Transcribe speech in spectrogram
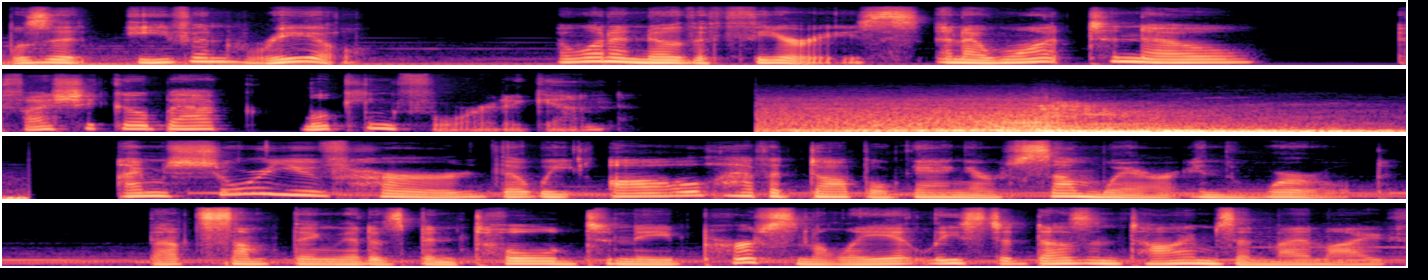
Was it even real? I want to know the theories, and I want to know if I should go back looking for it again. I'm sure you've heard that we all have a doppelganger somewhere in the world. That's something that has been told to me personally at least a dozen times in my life.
